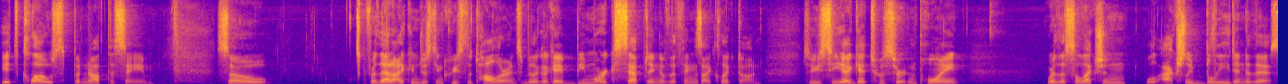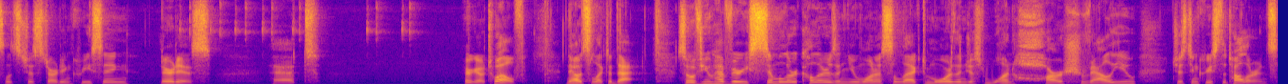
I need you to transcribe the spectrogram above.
It's close, but not the same. So for that, I can just increase the tolerance and be like, okay, be more accepting of the things I clicked on. So you see, I get to a certain point where the selection will actually bleed into this. Let's just start increasing. There it is at there we go, 12. Now it's selected that. So if you have very similar colors and you want to select more than just one harsh value, just increase the tolerance.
